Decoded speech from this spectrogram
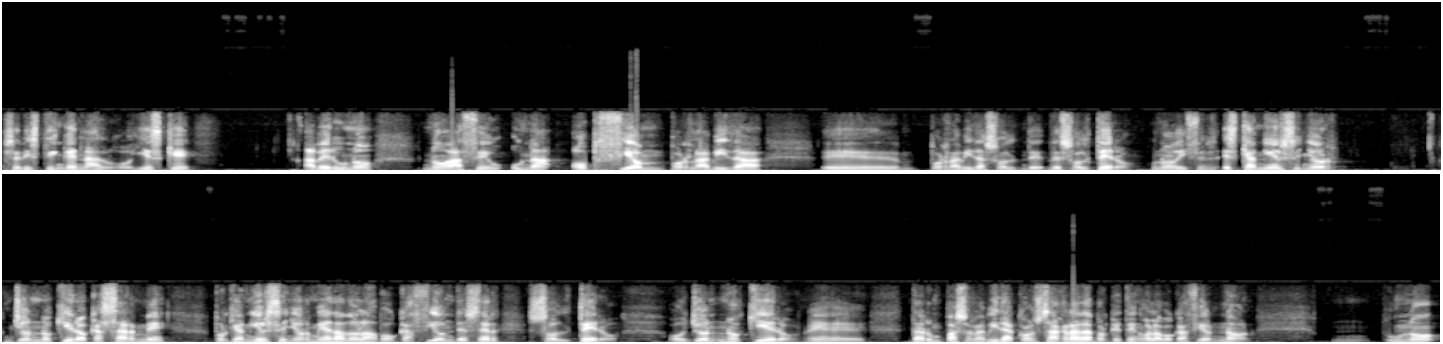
Se distingue en algo, y es que, a ver, uno no hace una opción por la vida, eh, por la vida de, soltero. Uno dice, es que a mí el Señor, yo no quiero casarme porque a mí el Señor me ha dado la vocación de ser soltero. O yo no quiero eh, dar un paso a la vida consagrada porque tengo la vocación. No. Uno,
